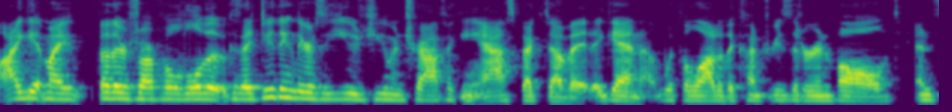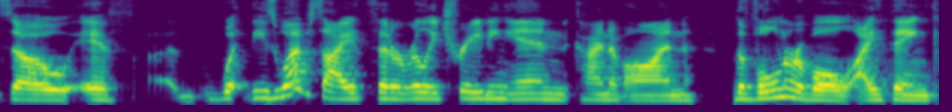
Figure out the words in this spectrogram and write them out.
I get my feathers ruffled a little bit because I do think there's a huge human trafficking aspect of it, again, with a lot of the countries that are involved. And so if what these websites that are really trading in kind of on the vulnerable i think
